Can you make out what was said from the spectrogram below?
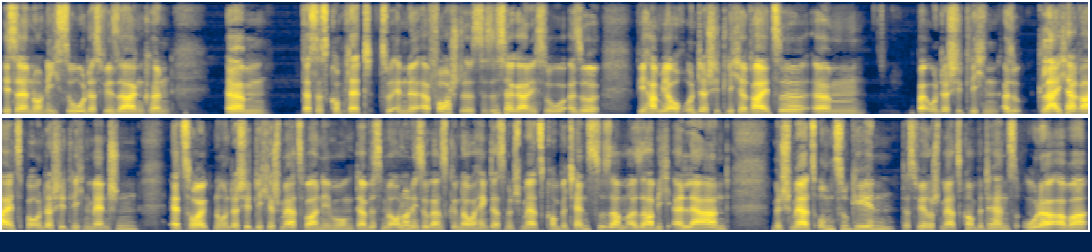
ist ja noch nicht so, dass wir sagen können, ähm, dass das komplett zu Ende erforscht ist. Das ist ja gar nicht so. Also wir haben ja auch unterschiedliche Reize. Ähm, bei unterschiedlichen, also gleicher Reiz bei unterschiedlichen Menschen erzeugt eine unterschiedliche Schmerzwahrnehmung. Da wissen wir auch noch nicht so ganz genau. Hängt das mit Schmerzkompetenz zusammen? Also habe ich erlernt, mit Schmerz umzugehen? Das wäre Schmerzkompetenz. Oder aber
